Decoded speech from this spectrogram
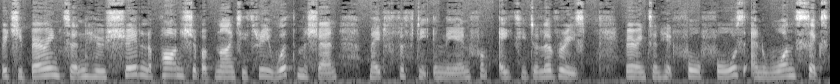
Richie Berrington, who shared in a partnership of 93 with Machan, made 50 in the end from 80 deliveries. Berrington hit four fours and one six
